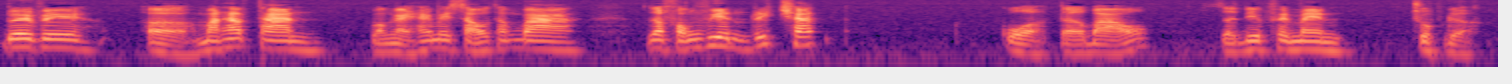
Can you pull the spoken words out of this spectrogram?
BV ở Manhattan vào ngày 26 tháng 3 do phóng viên Richard của tờ báo The Defense chụp được.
